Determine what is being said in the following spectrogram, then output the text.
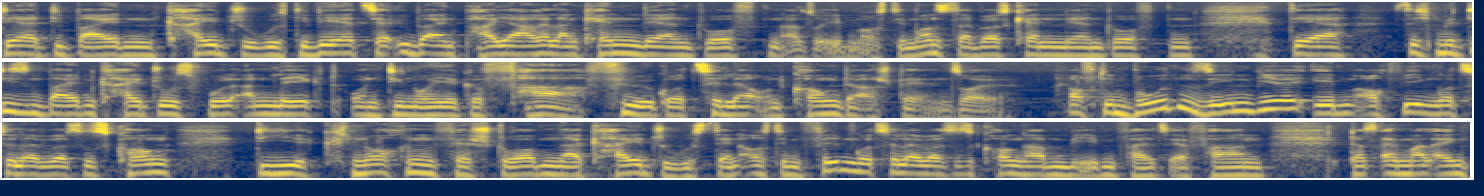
der die beiden Kaijus, die wir jetzt ja über ein paar Jahre lang kennenlernen durften, also eben aus dem Monsterverse kennenlernen durften, der sich mit diesen beiden Kaijus wohl anlegt und die neue Gefahr für Godzilla und Kong darstellen soll. Auf dem Boden sehen wir, eben auch wie in Godzilla vs. Kong, die Knochen verstorbener Kaijus. Denn aus dem Film Godzilla vs. Kong haben wir ebenfalls erfahren, dass einmal ein,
